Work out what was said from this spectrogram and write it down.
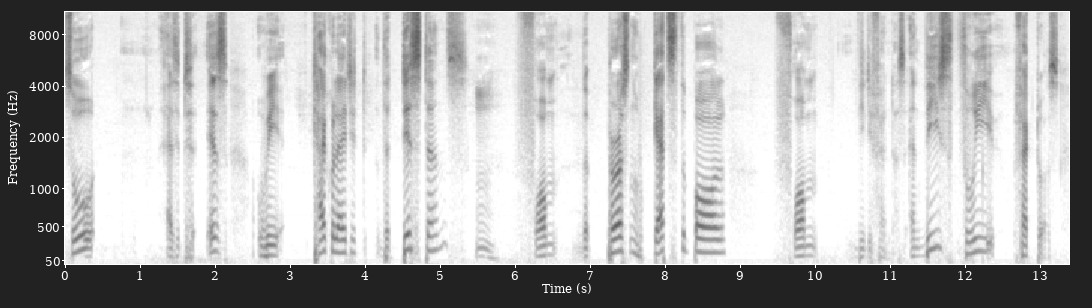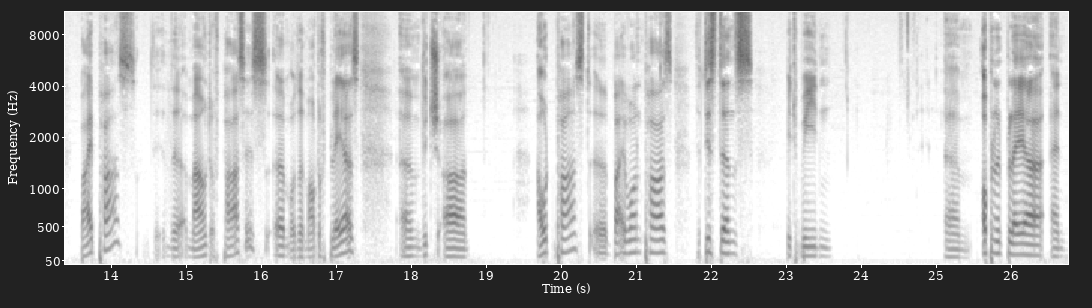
So as it is, we calculated the distance Mm. from the person who gets the ball from the defenders. And these three factors bypass, the, the amount of passes um, or the amount of players um, which are outpassed uh, by one pass, the distance between um, opponent player and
